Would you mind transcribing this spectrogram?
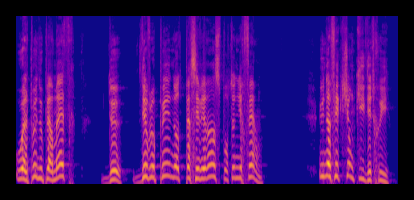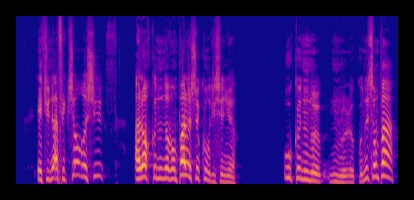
ou elle peut nous permettre de développer notre persévérance pour tenir ferme. Une affliction qui détruit est une affliction reçue alors que nous n'avons pas le secours du Seigneur ou que nous ne, le connaissons pas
